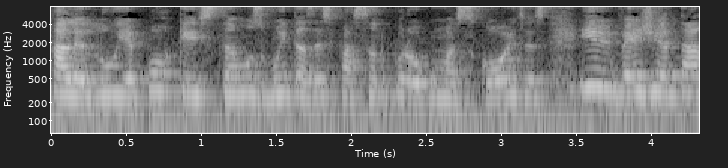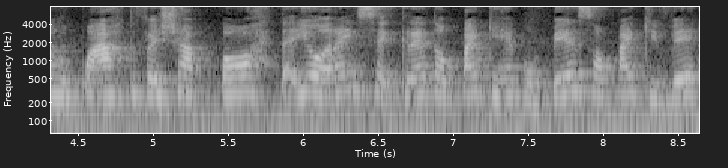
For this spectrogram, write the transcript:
aleluia, porque estamos muitas vezes passando por algumas coisas e em vez de entrar no quarto, fechar a porta e orar em secreto ao Pai que recompensa, ao Pai que vê,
